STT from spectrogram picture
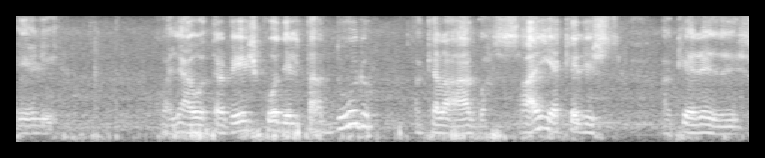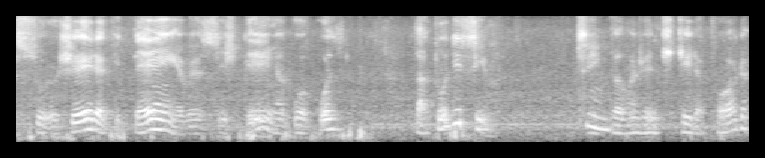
ele coalhar outra vez, quando ele está duro, aquela água sai, aqueles, aquele sujeira que tem, cestinha, alguma coisa, está tudo em cima. Sim. Então a gente tira fora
